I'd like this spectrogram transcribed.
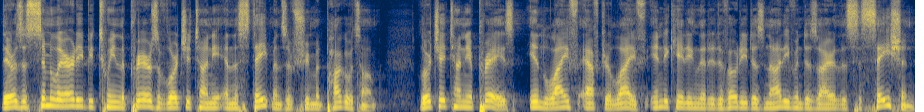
There is a similarity between the prayers of Lord Chaitanya and the statements of Srimad Bhagavatam. Lord Chaitanya prays in life after life, indicating that a devotee does not even desire the cessation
